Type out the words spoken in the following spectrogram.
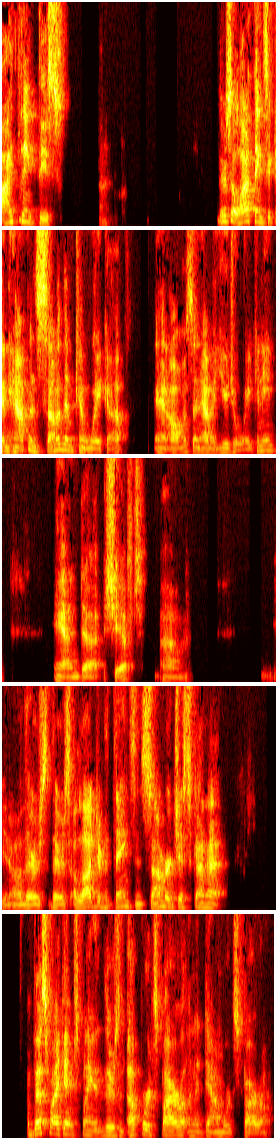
I think these, there's a lot of things that can happen. Some of them can wake up and all of a sudden have a huge awakening and uh, shift. Um, you know, there's there's a lot of different things, and some are just gonna. Best way I can explain it, there's an upward spiral and a downward spiral,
